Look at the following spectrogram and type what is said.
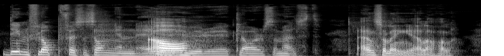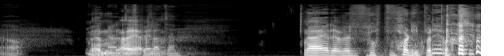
Din flopp för säsongen är Ja. ju hur klar som helst. Än så länge i alla fall. Ja. Men, Men jag har inte nej, spelat än. Nej, det är väl floppvarning på det också.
